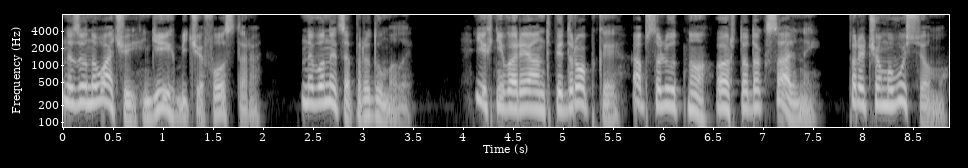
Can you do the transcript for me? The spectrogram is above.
Не звинувачуй Дігбі чи Фостера. Не вони це придумали. Їхній варіант підробки абсолютно ортодоксальний, причому в усьому.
